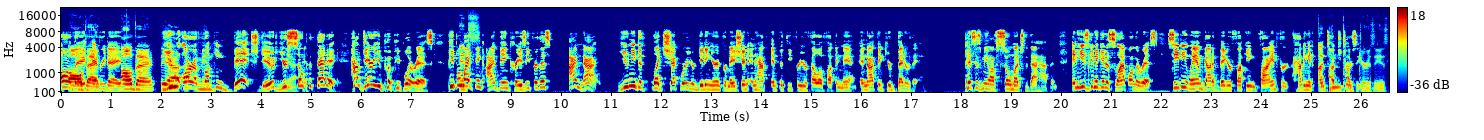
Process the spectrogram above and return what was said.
all, All day, day. every day. all day. you are I a mean, fucking bitch, dude. You're Yeah, so it- pathetic. How dare you put people at risk? People might think I'm being crazy for this. I'm not. You need to like check where you're getting your information and have empathy for your fellow fucking man and not think you're better than. Pisses me off so much that that happened. And he's going to get a slap on the wrist. CeeDee Lamb got a bigger fucking fine for having an for untouched, jersey. jerseys.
